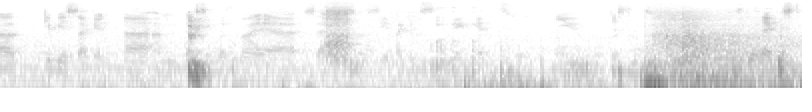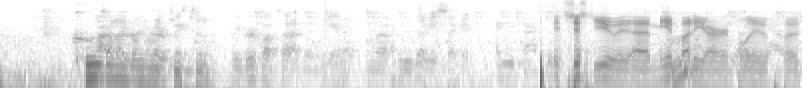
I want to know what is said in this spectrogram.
Uh, give me a second. Uh, I'm messing with my uh, settings to see if I can see if I can get this view distance fixed. Who's Alright, alive on the red team regrouping. still? Regroup outside. Give me a second. It's just you. Uh, me and Buddy are blue, but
